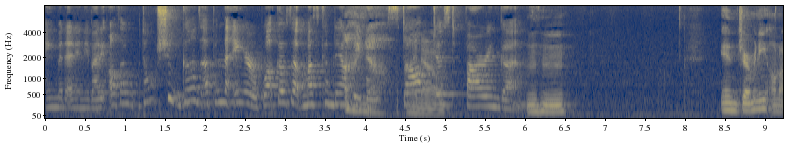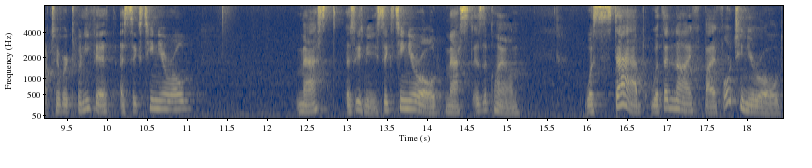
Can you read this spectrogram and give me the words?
aim it at anybody. Although, don't shoot guns up in the air. What goes up must come down. People, stop just firing guns. Mm-hmm. In Germany on October 25th, a 16 year old masked, excuse me, 16 year old masked as a clown was stabbed with a knife by a 14 year old.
